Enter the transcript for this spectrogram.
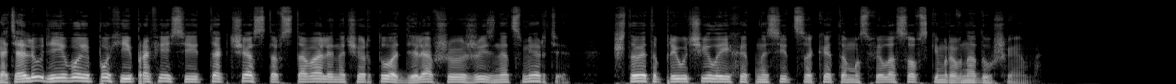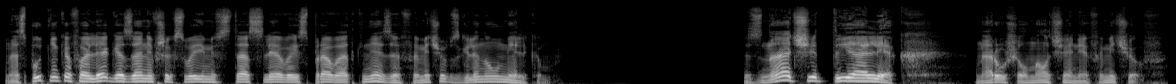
Хотя люди его эпохи и профессии так часто вставали на черту, отделявшую жизнь от смерти, что это приучило их относиться к этому с философским равнодушием. На спутников Олега, занявших свои места слева и справа от князя, Фомичев взглянул мельком. «Значит, ты Олег», — нарушил молчание Фомичев.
